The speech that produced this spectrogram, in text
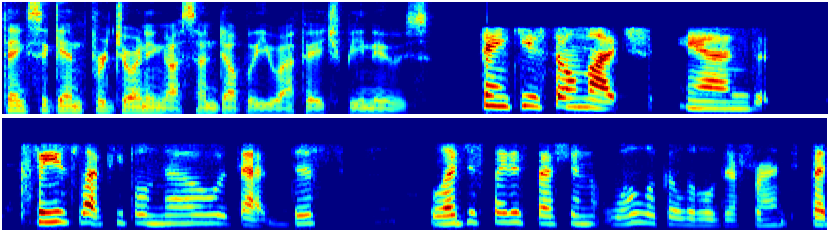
thanks again for joining us on WFHB News. Thank you so much. And please let people know that this legislative session will look a little different, but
